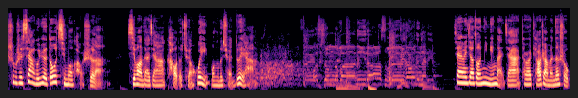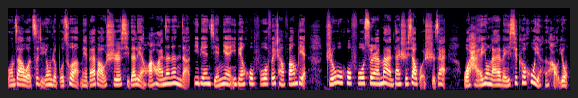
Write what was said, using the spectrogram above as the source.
是不是下个月都期末考试了？希望大家考的全会，蒙的全对哈。下一位叫做匿名买家，他说调掌门的手工皂我自己用着不错，美白保湿，洗的脸滑滑嫩嫩的，一边洁面一边护肤，非常方便。植物护肤虽然慢，但是效果实在。我还用来维系客户也很好用，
